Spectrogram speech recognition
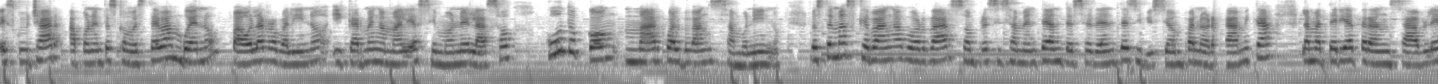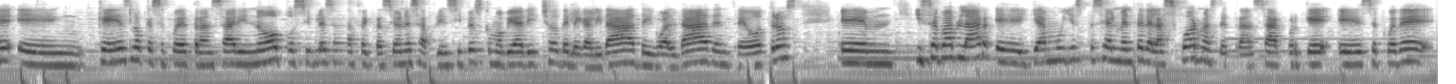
escuchar a ponentes como Esteban Bueno, Paola Robalino y Carmen Amalia Simone Lazo junto con Marco Albán Zambonino. Los temas que van a abordar son precisamente antecedentes y visión panorámica, la materia transable, en qué es lo que se puede transar y no, posibles afectaciones a principios, como había dicho, de legalidad, de igualdad, entre otros. Em, y se va a hablar eh, ya muy especialmente de las formas de transar, porque eh, se puede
